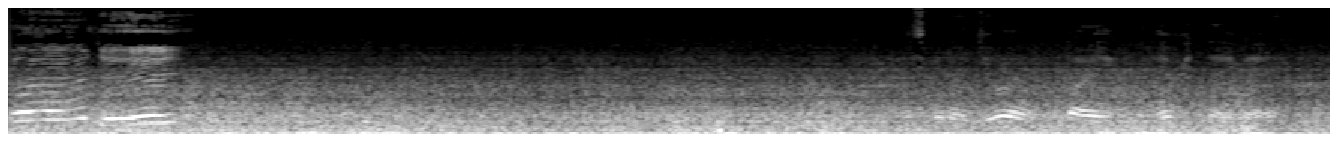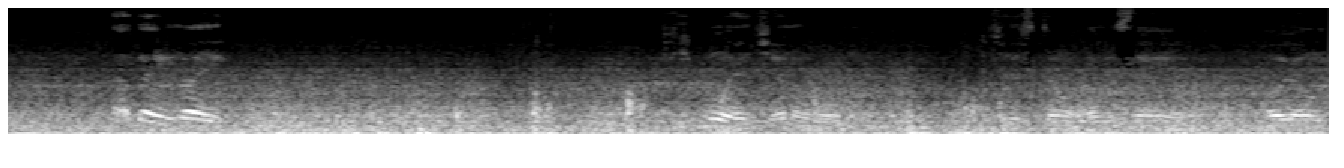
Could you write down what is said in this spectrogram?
Friday. Enjoy like everything, man. I think like people in general just don't understand or don't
